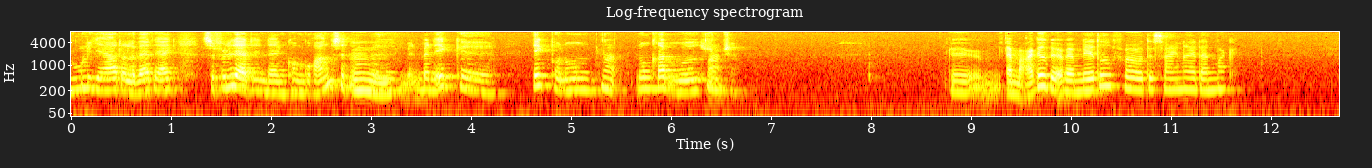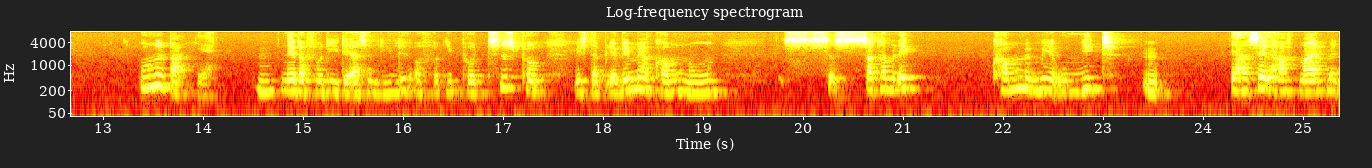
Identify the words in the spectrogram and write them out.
julehjerte, eller hvad det er. Ikke? Selvfølgelig er det endda en konkurrence, Mm. øh, men, men ikke, ikke på nogen, Nej. nogen grim måde, synes jeg. Øh, er markedet ved at være mættet for designer i Danmark? Umiddelbart ja. Mm. Netop fordi det er så lille, og fordi på et tidspunkt, hvis der bliver ved med at komme nogen, så, så kan man ikke komme med mere unikt. Mm. Jeg har selv haft meget med,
